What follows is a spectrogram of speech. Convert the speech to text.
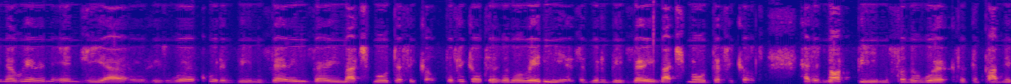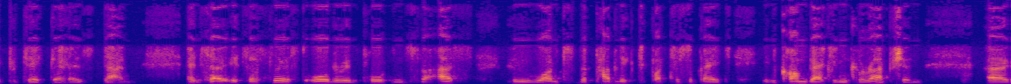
you know, we're an NGO whose work would have been very, very much more difficult, difficult as it already is. It would have been very much more difficult had it not been for the work that the public protector has done. And so it's a first order importance for us who want the public to participate in combating corruption uh,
